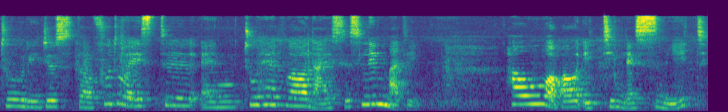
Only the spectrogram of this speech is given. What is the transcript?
to reduce the food waste and to have a nice slim body. How about eating less meat?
